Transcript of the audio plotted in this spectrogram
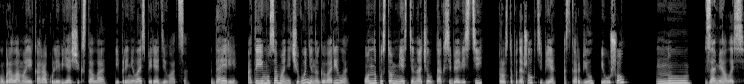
убрала мои каракули в ящик стола и принялась переодеваться. «Дайри, а ты ему сама ничего не наговорила? Он на пустом месте начал так себя вести? Просто подошел к тебе, оскорбил и ушел?» «Ну...» замялась.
